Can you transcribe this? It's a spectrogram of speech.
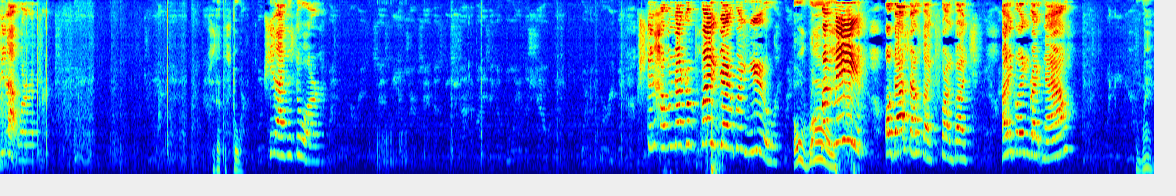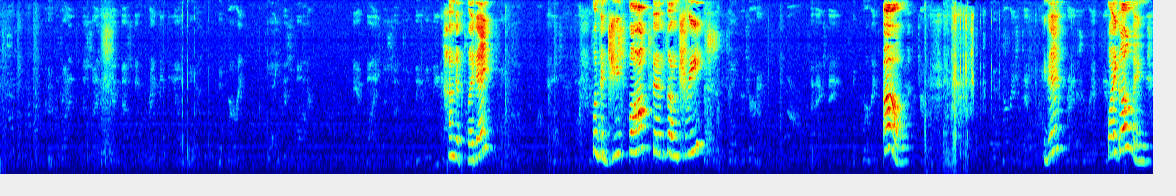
She's at work. She's at the store. She's at the store. She's gonna have another play day with you. All With me! Oh, that sounds like fun, but are you going right now? When? Play date? With a juice box and some treats? Oh. You did? Where are you going?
